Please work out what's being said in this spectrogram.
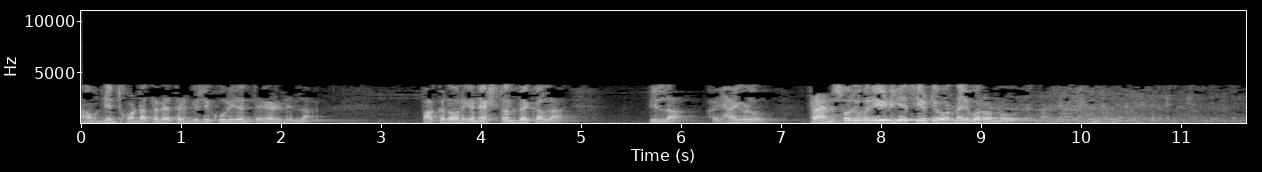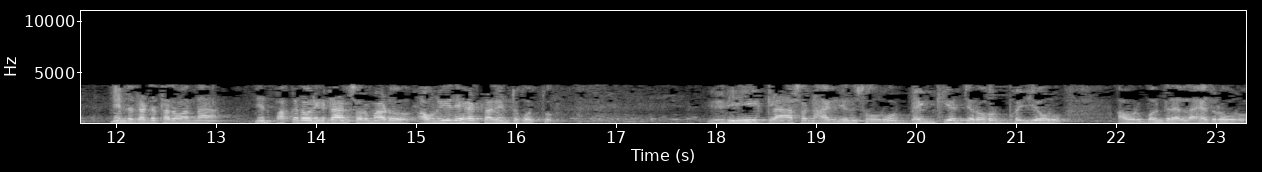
ಅವನು ನಿಂತ್ಕೊಂಡ ತಲೆ ತಗ್ಗಿಸಿ ಕುರಿ ಅಂತ ಹೇಳಲಿಲ್ಲ. ಪಕ್ಕದವನಿಗೆ ನೆಕ್ಸ್ಟ್ ಅನ್ಬೇಕಲ್ಲ. ಇಲ್ಲ ಹೇಗಳು transfer your ideas it your neighbour ಅನ್ನೋರು. ನಿನ್ನ ದಡ್ಡತನವನ್ನ ನಿನ್ನ ಪಕ್ಕದವನಿಗೆ ಟ್ರಾನ್ಸ್ಫರ್ ಮಾಡು, ಅವನು ಇದೆ ಹೇಳ್ತಾರೆ ಎಂಟು ಗೊತ್ತು. ಇಡೀ ಕ್ಲಾಸನ್ನು ಹಾಗೆ ನಿಲ್ಲಿಸೋರು, ಬೆಂಕಿ ಅಂತಿರೋರು, ಬೈಯೋರು, ಅವರು ಬಂದ್ರೆಲ್ಲ ಹೆದರೋರು.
